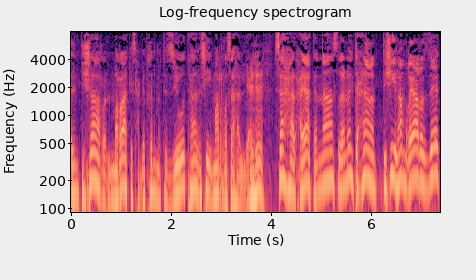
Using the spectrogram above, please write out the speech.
انتشار المراكز حقت خدمة الزيوت هذا شيء مرة سهل. يعني. سهل حياة الناس لأنه أنت أحيانا تشيل هم غيار الزيت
